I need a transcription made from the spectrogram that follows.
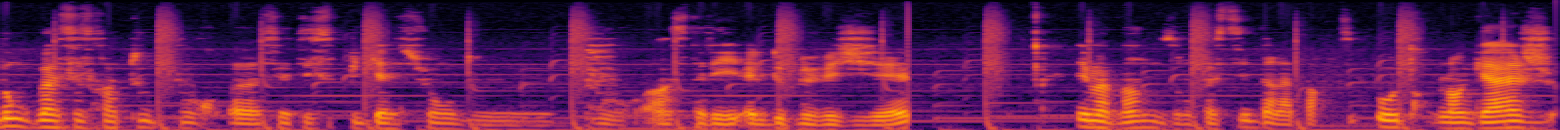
Donc, bah, ce sera tout pour cette explication de, pour installer LWJL. Et maintenant, nous allons passer dans la partie autre langage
